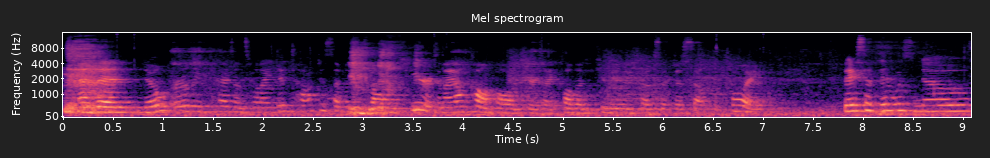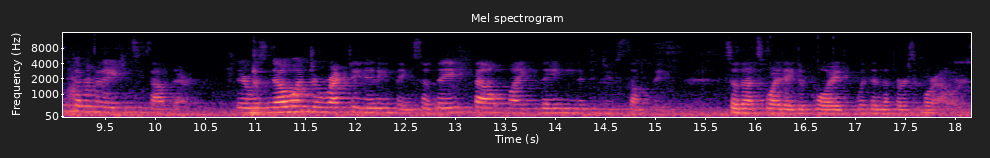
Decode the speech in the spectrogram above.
And then no early presence. When I did talk to some of these volunteers, and I don't call them volunteers, I call them community folks that just self-deploy, they said there was no government agencies out there. There was no one directing anything, so they felt like they needed to do something. So that's why they deployed within the first four hours.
